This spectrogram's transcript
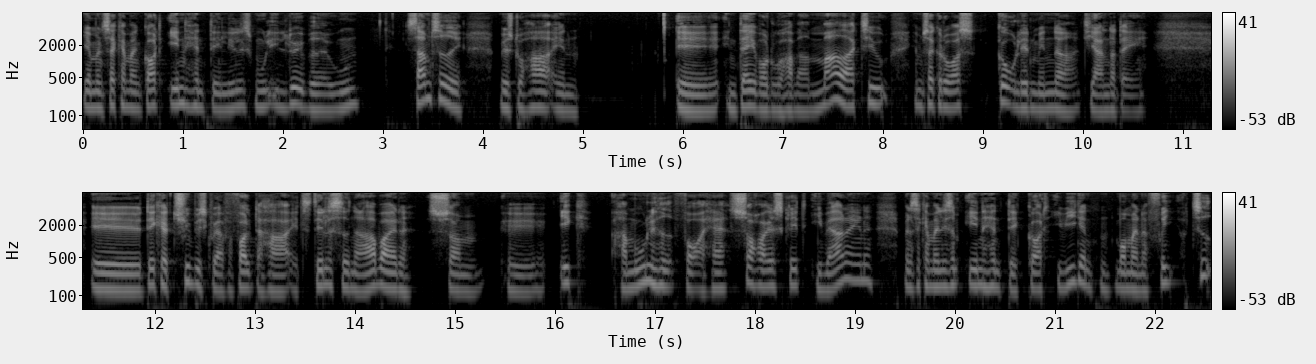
jamen så kan man godt indhente det en lille smule i løbet af ugen. Samtidig, hvis du har en, øh, en dag, hvor du har været meget aktiv, jamen så kan du også gå lidt mindre de andre dage. Øh, det kan typisk være for folk, der har et stillesiddende arbejde, som øh, ikke har mulighed for at have så høje skridt i hverdagene, men så kan man ligesom indhente det godt i weekenden, hvor man er fri og tid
